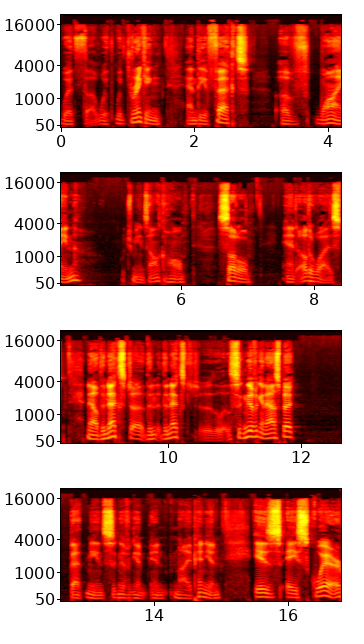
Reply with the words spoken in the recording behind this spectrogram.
with, uh, with, with drinking and the effects of wine, which means alcohol, subtle and otherwise. Now, the next, uh, the, the next significant aspect that means significant in my opinion, is a square.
